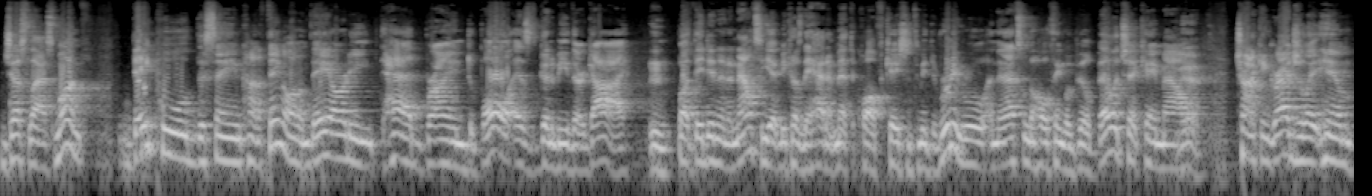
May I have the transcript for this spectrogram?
just last month, they pulled the same kind of thing on him. They already had Brian Daboll as going to be their guy, but they didn't announce it yet because they hadn't met the qualifications to meet the Rooney Rule. And then that's when the whole thing with Bill Belichick came out, Yeah. trying to congratulate him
